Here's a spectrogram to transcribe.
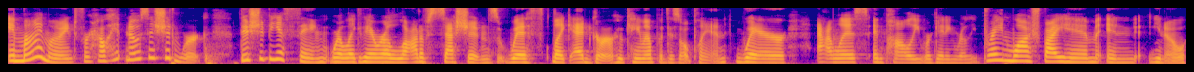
in my mind, for how hypnosis should work, this should be a thing where like there were a lot of sessions with like Edgar, who came up with this whole plan, where Alice and Polly were getting really brainwashed by him and, you know,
